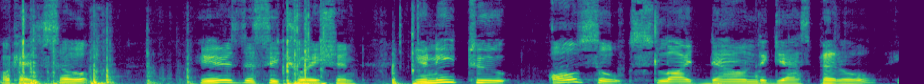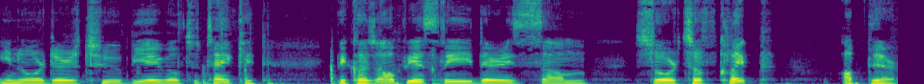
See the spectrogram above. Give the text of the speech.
Okay so here's the situation. You need to also slide down the gas pedal in order to be able to take it because obviously there is some sorts of clip up there.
